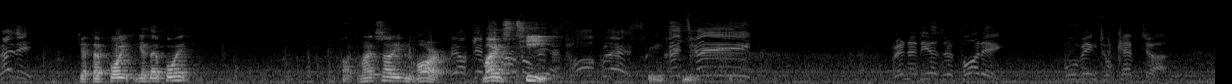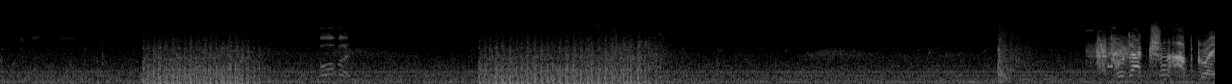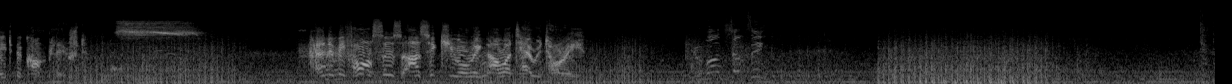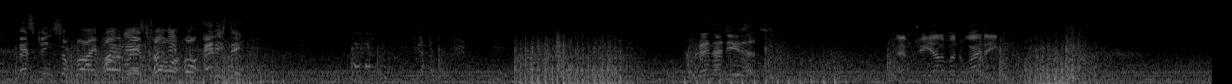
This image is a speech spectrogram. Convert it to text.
Ready! Get that point, get that point. Fuck, mine's not even R. Mine's T. Freaking T. Moving to capture. Forward. Production upgrade accomplished. Enemy forces are securing our territory. You want something? Asking supply. Pioneers ready for anything. Grenadiers. MG element ready.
